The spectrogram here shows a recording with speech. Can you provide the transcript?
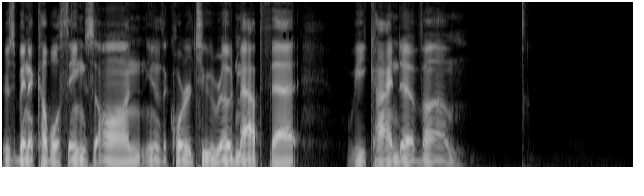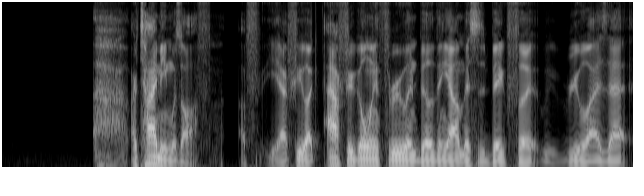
There's been a couple of things on you know the quarter two roadmap that we kind of um, our timing was off. yeah, I feel like after going through and building out Mrs. Bigfoot, we realized that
